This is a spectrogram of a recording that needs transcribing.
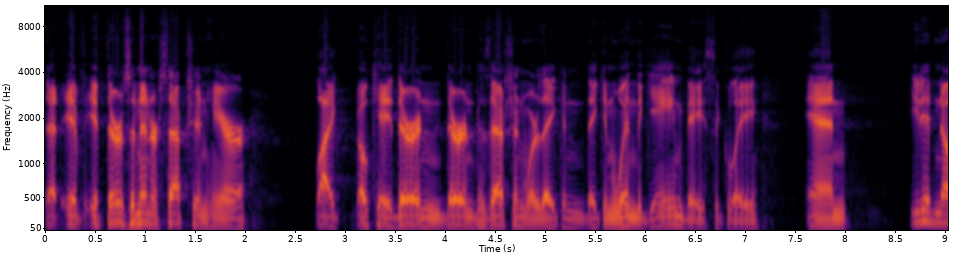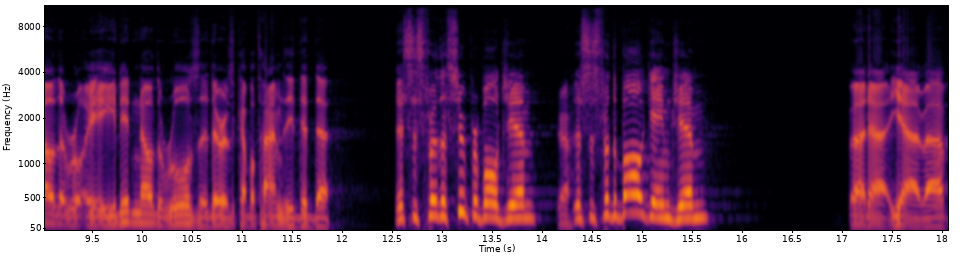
that if if there's an interception here, like okay, they're in they're in possession where they can they can win the game basically, and he didn't know the he didn't know the rules. There was a couple times he did the this is for the Super Bowl, Jim. Yeah. This is for the ball game, Jim. But uh, yeah, uh,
